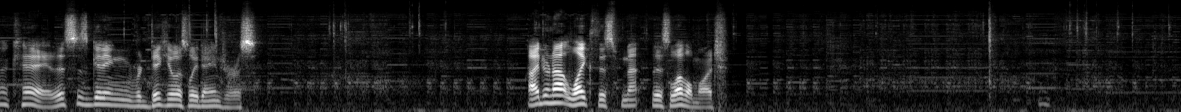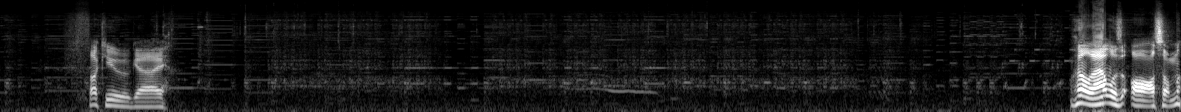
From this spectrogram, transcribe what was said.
Okay, this is getting ridiculously dangerous. I do not like this this level much. Fuck you, guy. Well, that was awesome.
